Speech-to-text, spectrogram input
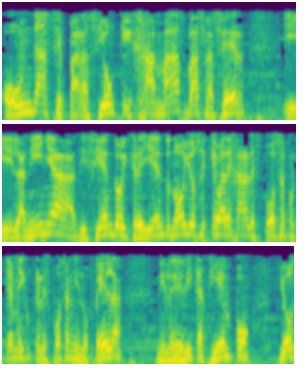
o una separación que jamás vas a hacer? Y la niña diciendo y creyendo, no, yo sé que va a dejar a la esposa porque ya me dijo que la esposa ni lo pela, ni le dedica tiempo. Yo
